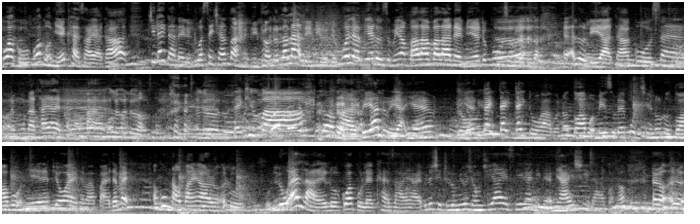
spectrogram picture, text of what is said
ကိုကကိုကိုကကိုအမြဲခံစားရဒါကြည့်လိုက်တာနဲ့လေလူကစိတ်ချမ်းသာနေတော့လှလှလေးနေလို့လေကိုကလည်းအမြဲလို့သမီးကဘာလာဘာလာနဲ့အမြဲတကူဆိုလို့ဆိုတာအဲ့လိုလေးကဒါကိုစံနမူနာထားရတဲ့ခါမှာပါတယ်အဲ့လိုအဲ့လိုအဲ့လို thank you ပါတော့ပါဘေးကလူတွေကအရန်ရန်တိုက်တိုက်တိုက်တော့တာပေါ့နော်သွားဖို့အမေဆိုလဲပို့တစ်ချင်းလုံးလို့သွားဖို့အမြဲတမ်းပြောရတဲ့ထဲမှာပါတယ်ဒါပေမဲ့အခုနောက်ပိုင်းကတော့အဲ့လို လိုအပ်လာတယ်လို့ကိုယ့်ကိုယ်လည်းခံစားရတယ်ပြီးလို့ရှိရင်ဒီလိုမျိုးယုံကြည်ရတဲ့ဈေးကန်းတွေလည်းအများကြီးရှိလာပါတော့အဲ့တော့အဲ့လို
